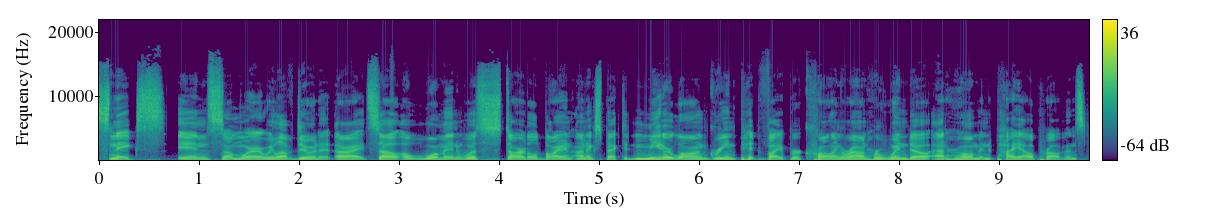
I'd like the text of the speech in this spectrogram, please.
Snakes in somewhere. We love doing it. All right. So, a woman was startled by an unexpected meter long green pit viper crawling around her window at her home in Phayao province,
